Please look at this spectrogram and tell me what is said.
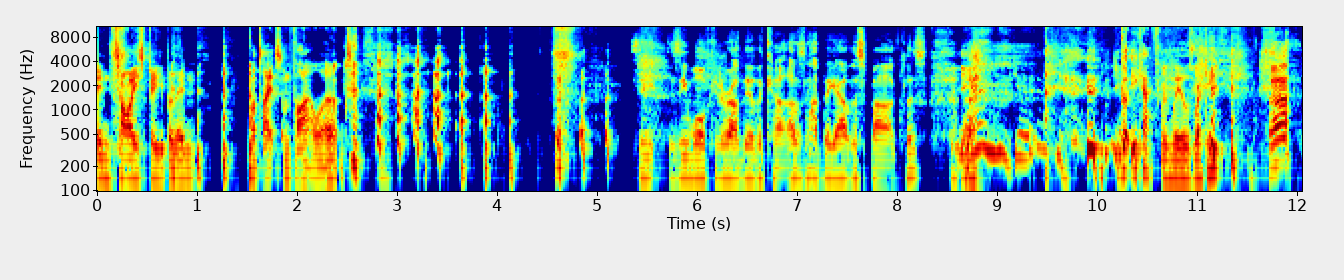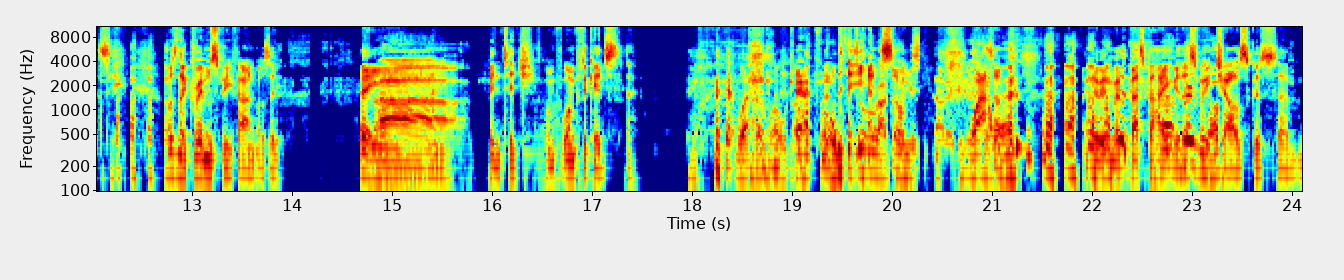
entice people in. I'll take some fireworks. Is he, is he walking around the other cars, handing out the sparklers? Yeah, yeah. You got your Catherine wheels ready? wasn't a Grimsby fan, was he? Hey. ah, Vintage, one, one for the kids. well, well done. careful. Talk Yeah, about sorry. dogging, Danny. Wow. So, I'm going to be in my best behaviour Uh, this moving week, on. Charles, because um,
